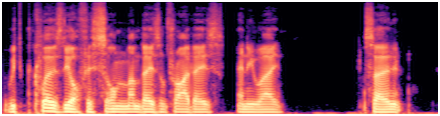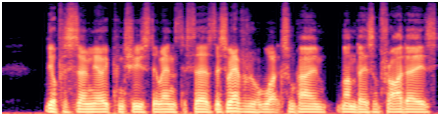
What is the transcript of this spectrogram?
we closed the office on Mondays and Fridays anyway. So the office is only open Tuesday, Wednesday, Thursday, so everyone works from home Mondays and Fridays.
